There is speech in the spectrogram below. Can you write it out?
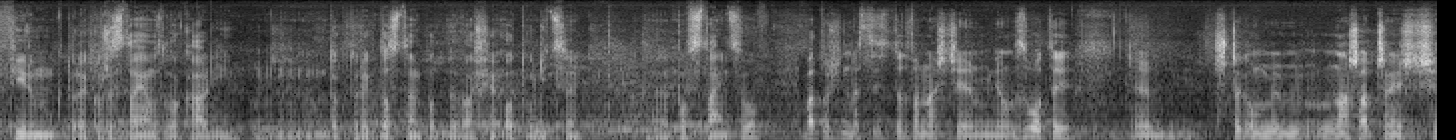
firm, które korzystają z lokali, mm, do których dostęp odbywa się od ulicy e, Powstańców. Wartość inwestycji to 12 milionów złotych, y, z czego my, nasza część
